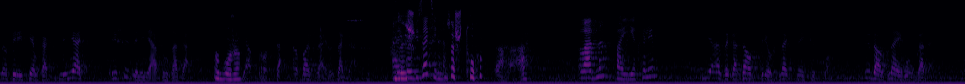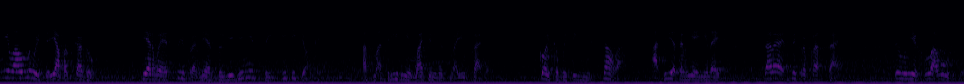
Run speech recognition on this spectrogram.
но перед тем, как слинять, реши для меня одну загадку. О боже. Я просто обожаю загадки. А За это ш- обязательно? За что? Ага. Ладно, поехали. Я загадал трехзначное число. Ты должна его угадать. Не волнуйся, я подскажу. Первая цифра между единицей и пятеркой. Осмотри внимательно свою камеру. Сколько бы ты ни искала, ответа в ней не найдешь. Вторая цифра простая. Ты у них в ловушке.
